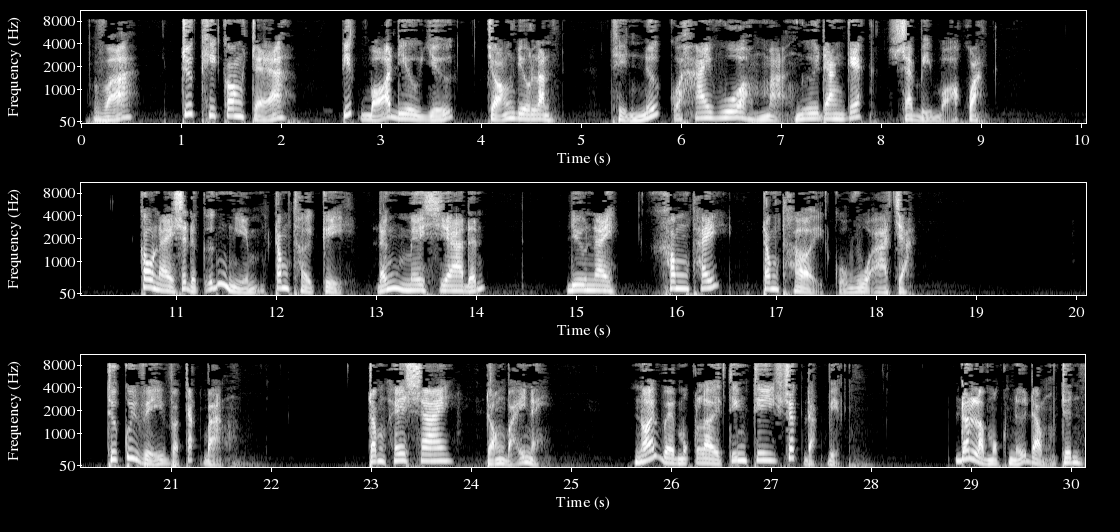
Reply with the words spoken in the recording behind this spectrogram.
Và trước khi con trẻ biết bỏ điều dữ, chọn điều lành, thì nước của hai vua mà ngươi đang ghét sẽ bị bỏ quang. Câu này sẽ được ứng nghiệm trong thời kỳ đấng Messia đến. Điều này không thấy trong thời của vua Acha. Thưa quý vị và các bạn, trong Esai đoạn 7 này, nói về một lời tiên tri rất đặc biệt. Đó là một nữ đồng trinh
